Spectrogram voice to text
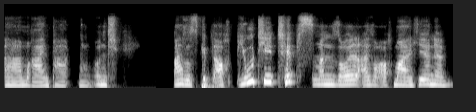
ähm, reinpacken. Und also es gibt auch Beauty-Tipps. Man soll also auch mal hier eine,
